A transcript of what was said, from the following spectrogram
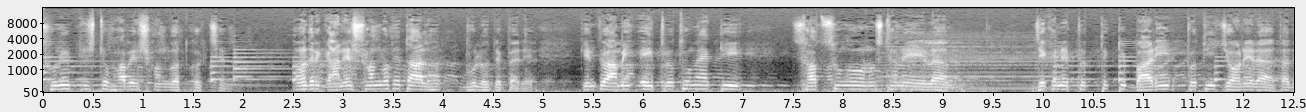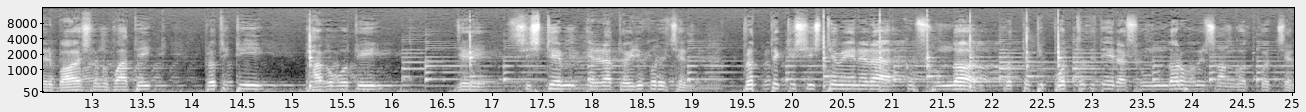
সুনির্দিষ্টভাবে সঙ্গত করছেন। আমাদের গানের সঙ্গতে তাল ভুল হতে পারে। কিন্তু আমি এই প্রথম একটি সৎসঙ্গ অনুষ্ঠানে এলাম, যেখানে প্রত্যেকটি বাড়ির প্রতি জনেরা তাদের বয়স অনুপাতিক প্রতিটি ভাগবতী যে সিস্টেম এনারা তৈরি করেছেন প্রত্যেকটি সিস্টেমে এনারা খুব সুন্দর, প্রত্যেকটি পদ্ধতিতে এরা সুন্দরভাবে সংগত করছেন।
